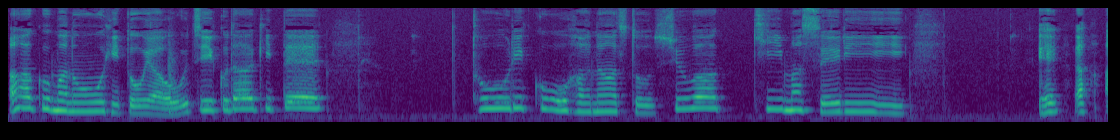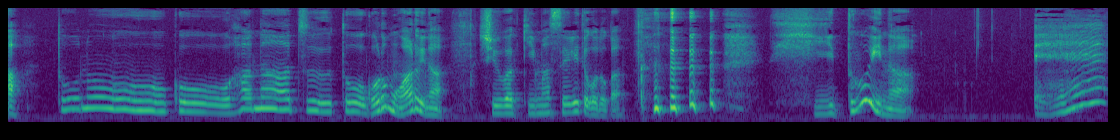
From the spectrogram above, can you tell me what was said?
悪魔の人やを打ち砕きて通り子を放つと主は来ませり。えああの子を放つと語呂も悪いな。週は来ませりってことか。ひどいな。えー、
